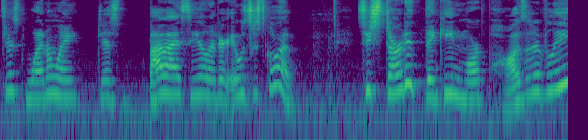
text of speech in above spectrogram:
just went away. Just bye bye, see you later. It was just gone. She started thinking more positively,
